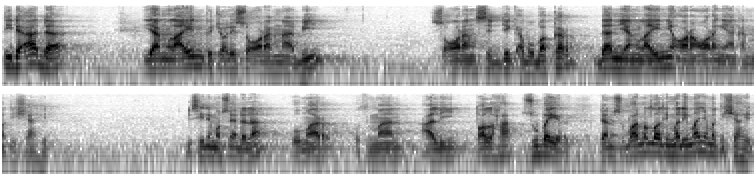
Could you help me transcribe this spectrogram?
tidak ada yang lain kecuali seorang nabi seorang Siddiq Abu Bakar dan yang lainnya orang-orang yang akan mati syahid. Di sini maksudnya adalah Umar, Uthman, Ali, Talha, Zubair dan subhanallah lima-limanya mati syahid.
